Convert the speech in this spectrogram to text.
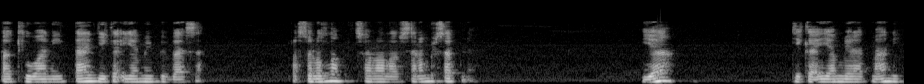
bagi wanita jika ia mimpi basah?" Rasulullah Shallallahu alaihi wasallam bersabda, "Ya, jika ia melihat mani."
